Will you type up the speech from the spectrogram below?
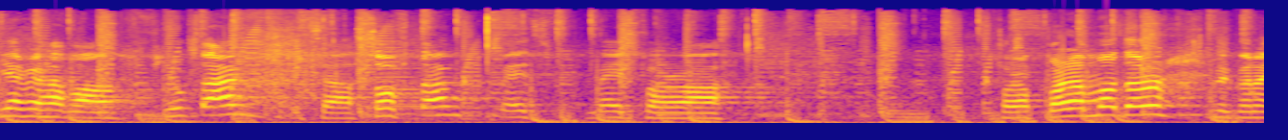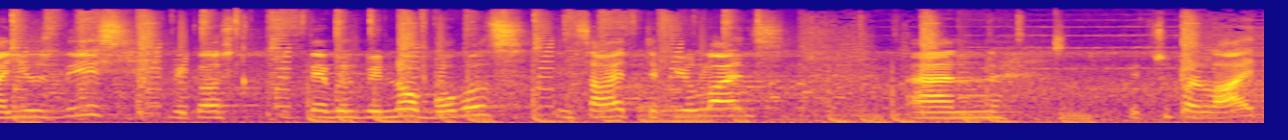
Here we have a fuel tank. It's a soft tank made, made for a for a paramotor. We're gonna use this because there will be no bubbles inside the fuel lines and it's super light,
